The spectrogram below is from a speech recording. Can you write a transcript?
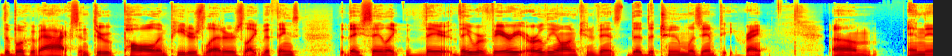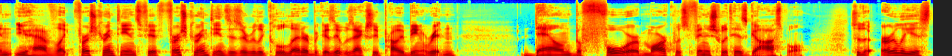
the book of acts and through paul and peter's letters like the things that they say like they they were very early on convinced that the tomb was empty right um, and then you have like First Corinthians fifth. First Corinthians is a really cool letter because it was actually probably being written down before Mark was finished with his gospel. So the earliest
